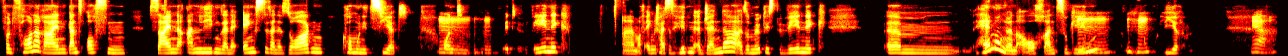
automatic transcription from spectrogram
von vornherein ganz offen seine Anliegen, seine Ängste, seine Sorgen kommuniziert. Und mhm, mhm. mit wenig, ähm, auf Englisch heißt es Hidden Agenda, also möglichst wenig ähm, Hemmungen auch ranzugehen, mhm. formulieren. Ja.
